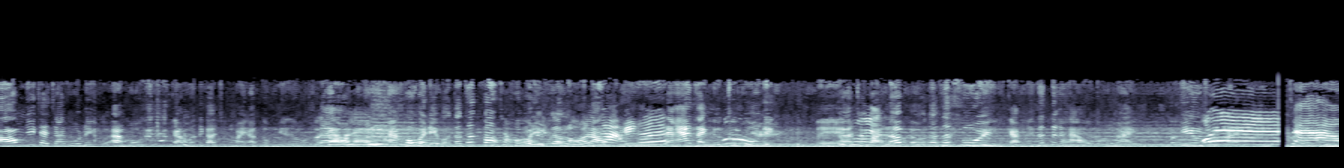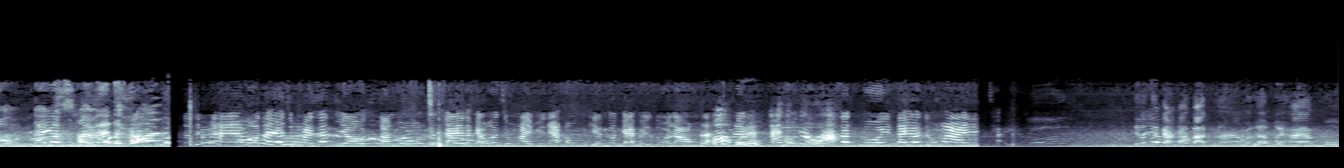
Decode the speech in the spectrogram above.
Không, những chàng trai vô địch của A1 Cảm ơn tất cả chúng mày đã cống hiến cho bọn tao À không phải để bọn tao thất vọng, không phải để bọn tao lối lòng. Đã giành được chức vô địch về à, cho cả lớp và bọn tao rất vui Cảm thấy rất tự hào về chúng mày Yêu chúng mày. Chào, đây là chúng mày hết. hai bố thầy cho chúng mày rất nhiều. Toàn bộ con trai ta cảm ơn chúng mày vì đã không khiến con gái phải dối lòng. Hôm nay một cái buổi tối rất vui. Tay cho chúng mày. Yêu tất cả các bạn ở lớp 12 A1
